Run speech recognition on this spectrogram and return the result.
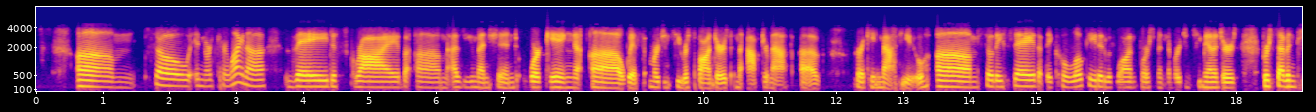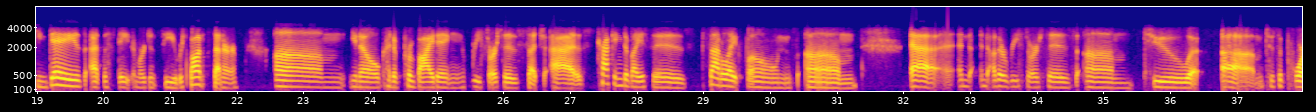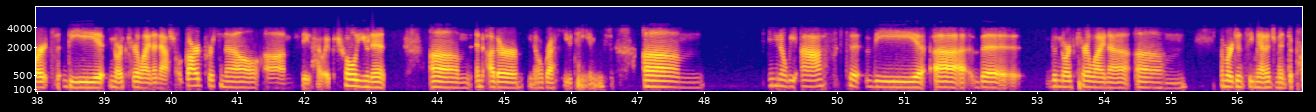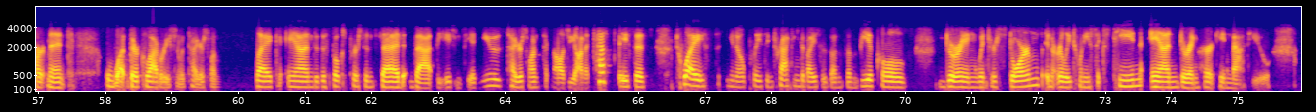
Um, so in North Carolina, they describe, um, as you mentioned, working uh, with emergency responders in the aftermath of Hurricane Matthew. Um, so they say that they co located with law enforcement and emergency managers for 17 days at the State Emergency Response Center. Um, you know, kind of providing resources such as tracking devices, satellite phones, um, uh, and and other resources um, to um, to support the North Carolina National Guard personnel, um, state highway patrol units, um, and other you know rescue teams. Um, you know, we asked the uh, the the North Carolina um, Emergency Management Department what their collaboration with TigerSwan like, and the spokesperson said that the agency had used TigerSwan's technology on a test basis twice, you know, placing tracking devices on some vehicles during winter storms in early 2016 and during Hurricane Matthew.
